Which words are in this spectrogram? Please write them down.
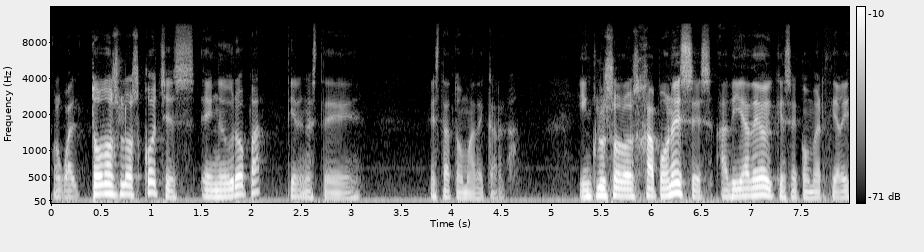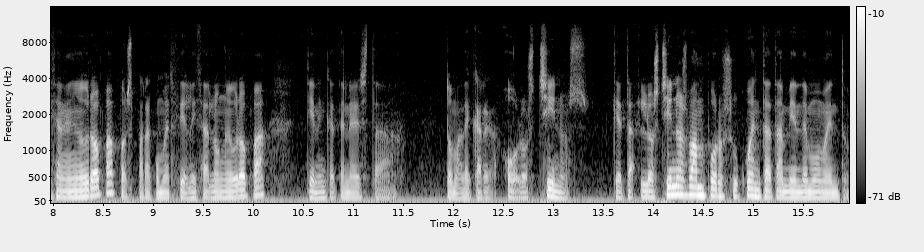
Con lo cual, todos los coches en Europa tienen este, esta toma de carga. Incluso los japoneses a día de hoy que se comercializan en Europa, pues para comercializarlo en Europa tienen que tener esta toma de carga. O los chinos, los chinos van por su cuenta también de momento.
